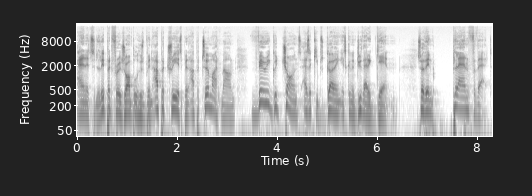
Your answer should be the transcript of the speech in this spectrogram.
and it's a leopard, for example, who's been up a tree, it's been up a termite mound, very good chance as it keeps going, it's going to do that again. So then plan for that.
